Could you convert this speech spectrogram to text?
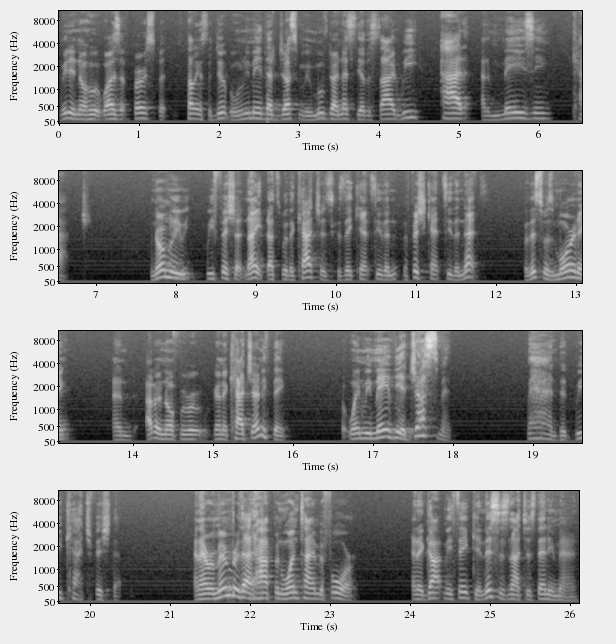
we didn't know who it was at first, but telling us to do it. But when we made that adjustment, we moved our nets to the other side, we had an amazing catch. Normally, we, fish at night. That's where the catch is because they can't see the, the fish can't see the nets. But this was morning, and I don't know if we were going to catch anything. But when we made the adjustment, man, did we catch fish that And I remember that happened one time before, and it got me thinking this is not just any man,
